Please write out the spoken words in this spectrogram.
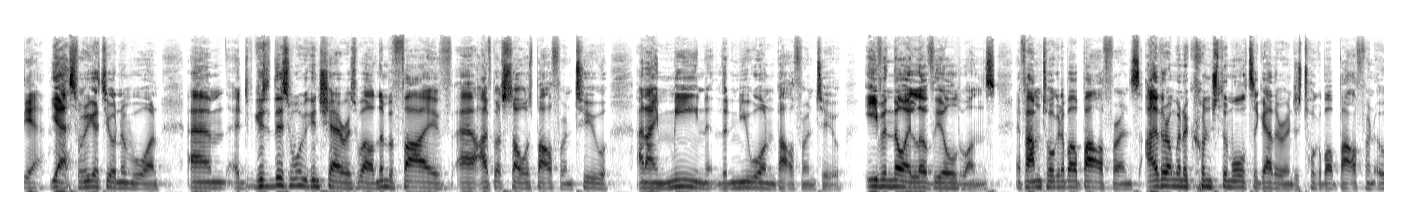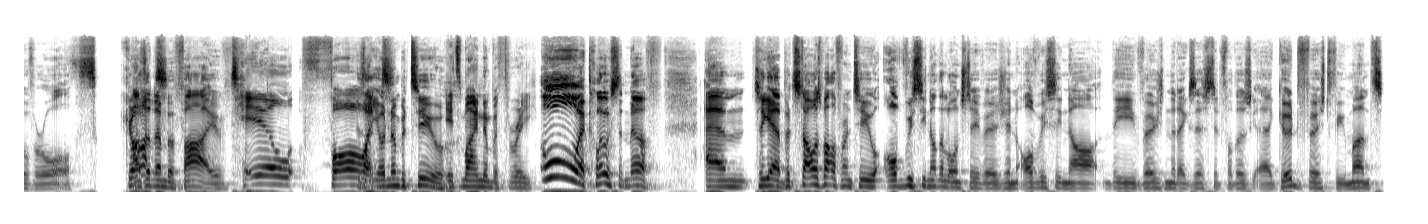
yeah. yes when we get to your number one. Um, uh, because this one we can share as well. Number five, uh, I've got Star Wars Battlefront two, and I mean the new one Battlefront two. Even though I love the old ones, if I'm talking about Battlefronts, either I'm going to crunch them all together and just talk about Battlefront overall. That's Scott. a number five. Tailford. Is that your number two? It's my number three. Oh, we're close enough. Um, so yeah, but Star Wars Battlefront 2, obviously not the launch day version, obviously not the version that existed for those uh, good first few months,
